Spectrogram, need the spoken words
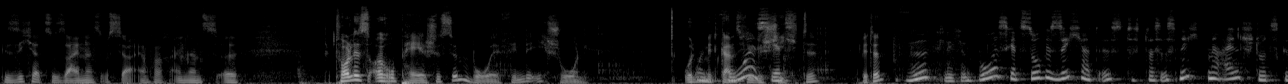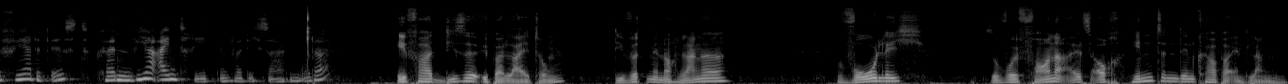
gesichert zu sein. Das ist ja einfach ein ganz äh, tolles europäisches Symbol, finde ich schon. Und, Und mit ganz viel Geschichte. Bitte? Wirklich. Und wo es jetzt so gesichert ist, dass es nicht mehr einsturzgefährdet ist, können wir eintreten, würde ich sagen, oder? Eva, diese Überleitung, die wird mir noch lange wohlig sowohl vorne als auch hinten den Körper entlang.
